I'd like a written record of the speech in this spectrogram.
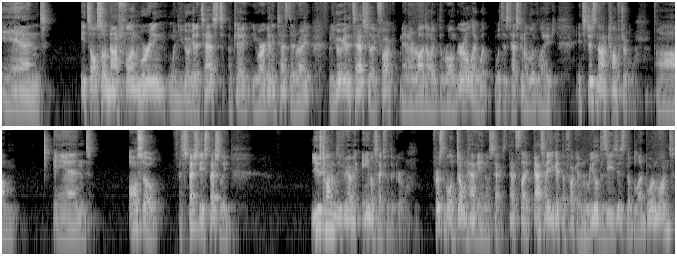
And it's also not fun worrying when you go get a test, okay? You are getting tested, right? When you go get a test, you're like, fuck, man, I raw dogged the wrong girl. Like, what, what's this test gonna look like? It's just not comfortable. Um, and also, especially, especially, Use condoms if you're having anal sex with a girl. First of all, don't have anal sex. That's like that's how you get the fucking real diseases, the bloodborne ones.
